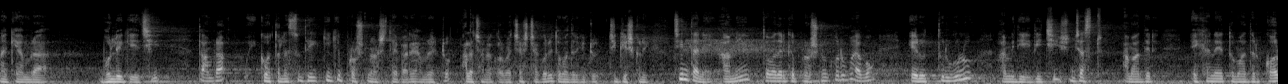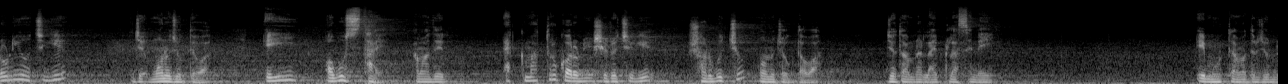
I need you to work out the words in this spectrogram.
নাকি আমরা ভুলে গিয়েছি? তো আমরা ওই গত লেসন থেকে কী কী প্রশ্ন আসতে পারে আমরা একটু আলোচনা করবার চেষ্টা করি, তোমাদেরকে একটু জিজ্ঞেস করি। চিন্তা নেই, আমি তোমাদেরকে প্রশ্ন করব এবং এর উত্তরগুলো আমি দিয়ে দিচ্ছি। জাস্ট আমাদের এখানে তোমাদের করণীয় হচ্ছে গিয়ে যে মনোযোগ দেওয়া। এই অবস্থায় আমাদের একমাত্র করণীয় সেটা হচ্ছে গিয়ে সর্বোচ্চ মনোযোগ দেওয়া, যেহেতু আমরা লাইভ ক্লাসে নেই। এই মুহূর্তে আমাদের জন্য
